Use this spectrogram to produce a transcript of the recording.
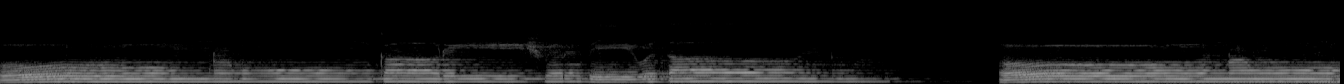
ॐ नमकारेश्वरदेवता ॐ नमोकारेश्वरदेवता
